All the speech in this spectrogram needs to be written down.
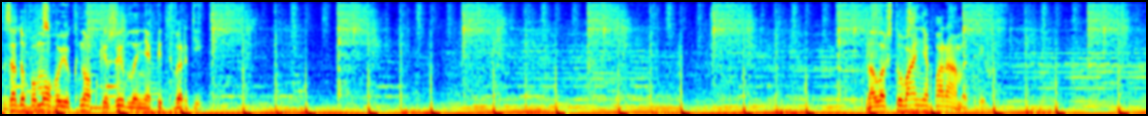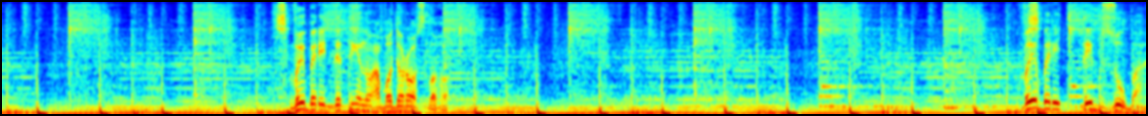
За допомогою кнопки живлення підтвердіть. Налаштування параметрів. Виберіть дитину або дорослого. Виберіть тип зуба.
